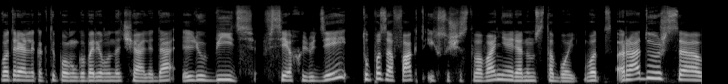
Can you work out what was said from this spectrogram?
вот реально, как ты, по-моему, говорила в начале, да, любить всех людей тупо за факт их существования рядом с тобой. Вот радуешься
